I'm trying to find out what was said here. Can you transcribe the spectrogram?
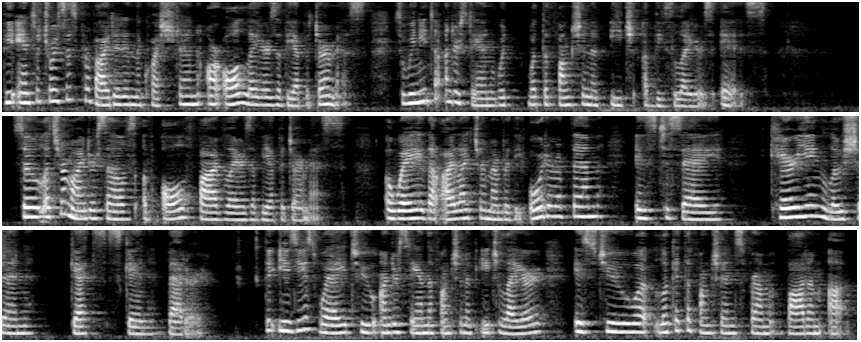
The answer choices provided in the question are all layers of the epidermis, so we need to understand what, what the function of each of these layers is. So let's remind ourselves of all five layers of the epidermis. A way that I like to remember the order of them is to say, carrying lotion gets skin better. The easiest way to understand the function of each layer is to look at the functions from bottom up.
